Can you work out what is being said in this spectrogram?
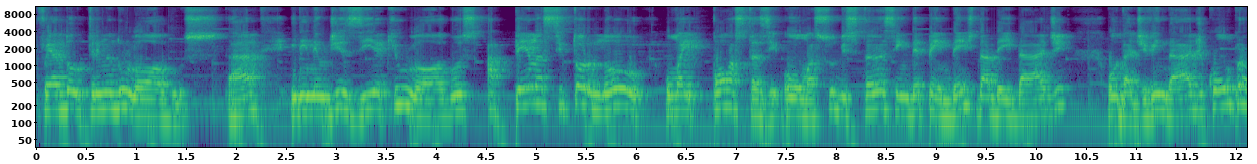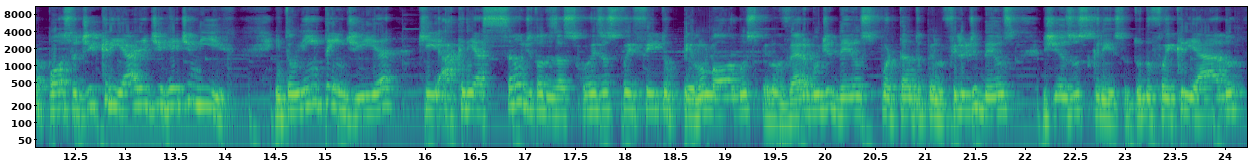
foi a doutrina do Logos. Tá? Irineu dizia que o Logos apenas se tornou uma hipóstase ou uma substância independente da deidade ou da divindade com o propósito de criar e de redimir. Então ele entendia que a criação de todas as coisas foi feita pelo Logos, pelo Verbo de Deus, portanto pelo Filho de Deus, Jesus Cristo. Tudo foi criado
